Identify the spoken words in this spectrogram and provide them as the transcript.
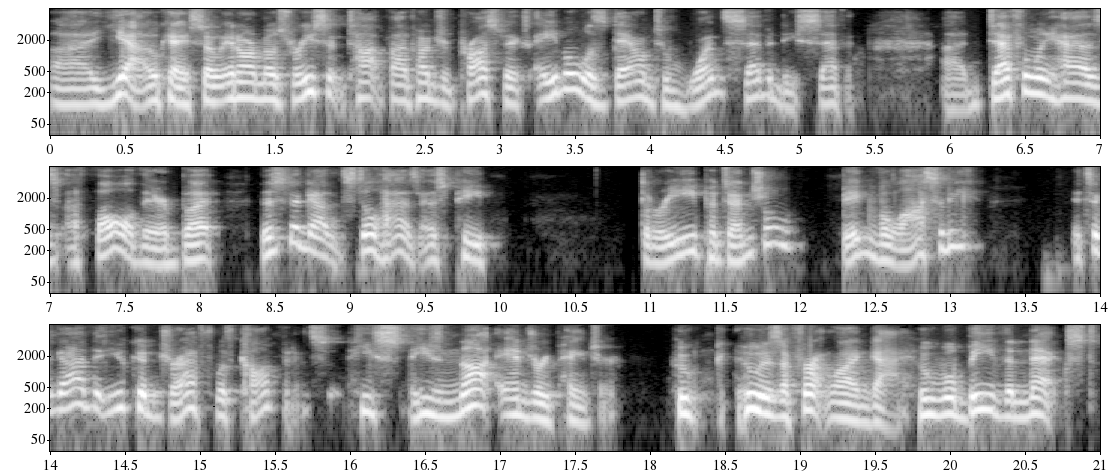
Uh, yeah, okay. So in our most recent top 500 prospects, Abel was down to 177. Uh, definitely has a fall there, but this is a guy that still has SP3 potential, big velocity. It's a guy that you could draft with confidence. He's he's not Andrew Painter, who who is a frontline guy who will be the next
